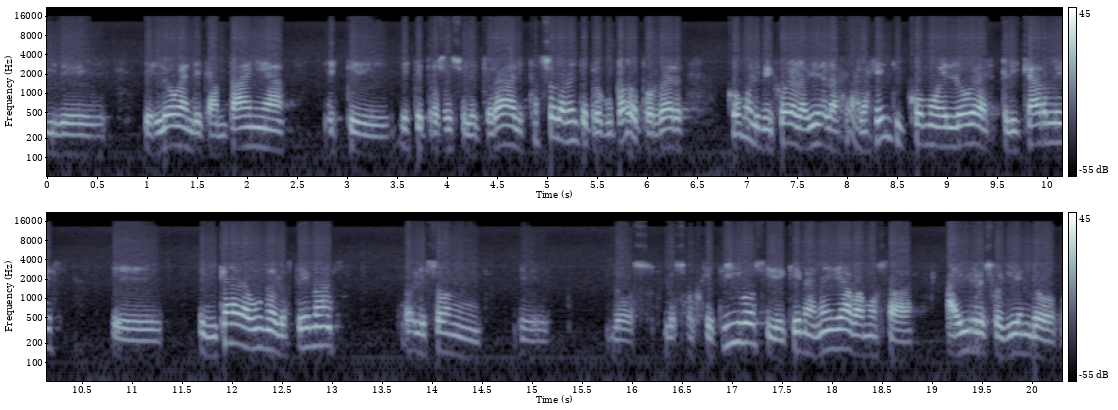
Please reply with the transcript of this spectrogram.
y de eslogan de, campaña este, este proceso electoral. Está solamente preocupado por ver cómo le mejora la vida a la, gente y cómo él logra explicarles eh, en cada uno de los temas cuáles son eh, los, los objetivos y de qué manera vamos a, ir resolviendo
